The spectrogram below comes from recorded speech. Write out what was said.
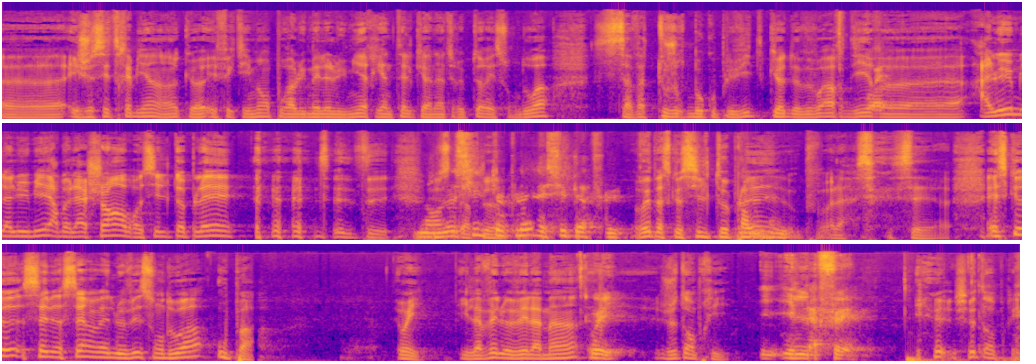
Euh, et je sais très bien hein, que effectivement, pour allumer la lumière, rien de tel qu'un interrupteur et son doigt, ça va toujours beaucoup plus vite que de devoir dire allume la lumière de la chambre, s'il te plaît plaît. non, le s'il te plaît est superflu. Oui, parce que s'il te plaît, voilà. Est-ce que Sébastien avait levé son doigt ou pas? Oui, il avait levé la main. Oui. Je t'en prie. Il l'a fait. je t'en prie.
